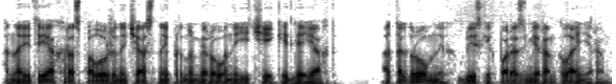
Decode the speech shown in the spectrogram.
А на ветвях расположены частные пронумерованные ячейки для яхт. От огромных, близких по размерам к лайнерам,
